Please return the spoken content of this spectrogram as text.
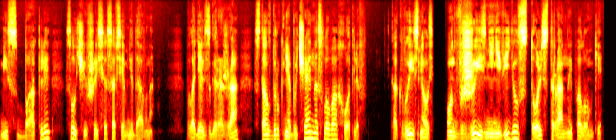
мисс Бакли, случившейся совсем недавно. Владелец гаража стал вдруг необычайно словоохотлив. Как выяснилось, он в жизни не видел столь странной поломки.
